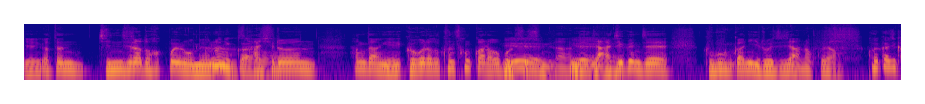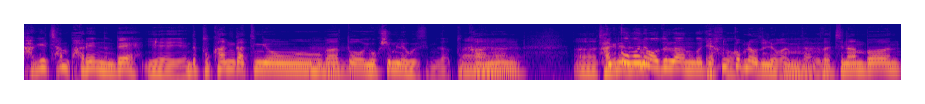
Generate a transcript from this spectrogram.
예, 어떤 진지라도 확보해 놓으면은 사실은 상당히 그거라도 큰 성과라고 볼수 예, 있습니다. 근데 예. 이제 아직은 이제 그 부분까지 이루어지지 않았고요. 거기까지 가길 참 바랬는데. 예, 예. 근데 북한 같은 경우가 음. 또 욕심을 내고 있습니다. 북한은 예. 어, 한꺼번에 얻으려는 거죠. 예, 한꺼번에 얻으려고 합니다. 음. 그래서 지난번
